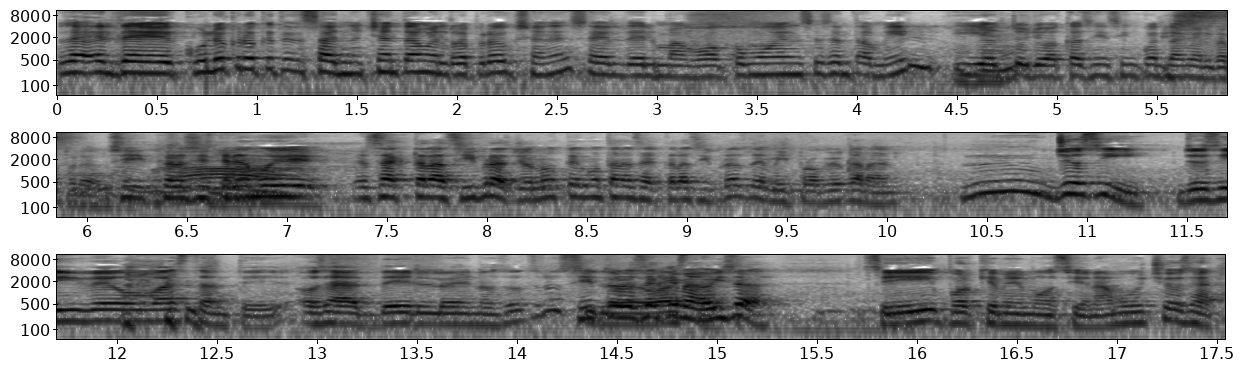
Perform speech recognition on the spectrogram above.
o sea, el de Julio creo que te está en 80 mil reproducciones, el del Mago va como en 60 mil y el tuyo va casi en 50 mil reproducciones. Sí, pero si tienes muy exactas las cifras. Yo no tengo tan exactas las cifras de mi propio canal. Mm, yo sí, yo sí veo bastante. O sea, de lo de nosotros. Sí, lo tú eres el que me avisa. Sí, porque me emociona mucho. O sea,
